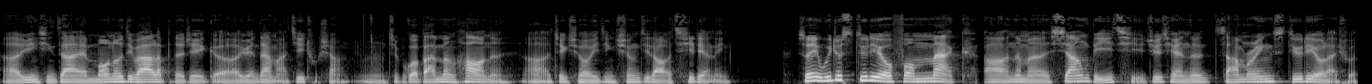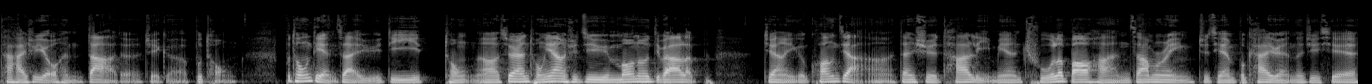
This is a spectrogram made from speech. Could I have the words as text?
呃运行在 MonoDevelop 的这个源代码基础上，嗯，只不过版本号呢啊，这个时候已经升级到了七点零。所以 Visual Studio for Mac 啊，那么相比起之前的 Xamarin Studio 来说，它还是有很大的这个不同。不同点在于，第一，同啊，虽然同样是基于 MonoDevelop 这样一个框架啊，但是它里面除了包含 Xamarin 之前不开源的这些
